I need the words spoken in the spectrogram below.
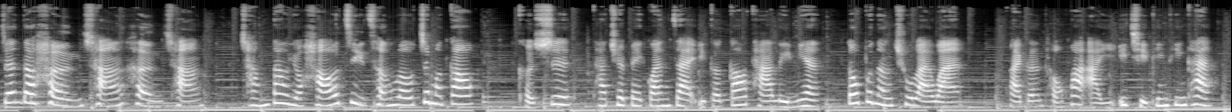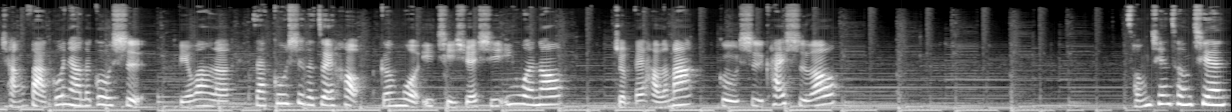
真的很长很长，长到有好几层楼这么高。可是他却被关在一个高塔里面，都不能出来玩。快跟童话阿姨一起听听看长发姑娘的故事！别忘了在故事的最后跟我一起学习英文哦。准备好了吗？故事开始喽！从前，从前，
